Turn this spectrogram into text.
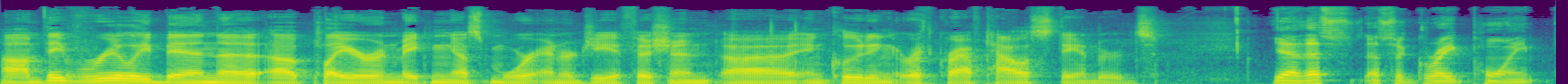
Um, they've really been a, a player in making us more energy efficient, uh, including Earthcraft House standards. Yeah, that's that's a great point.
